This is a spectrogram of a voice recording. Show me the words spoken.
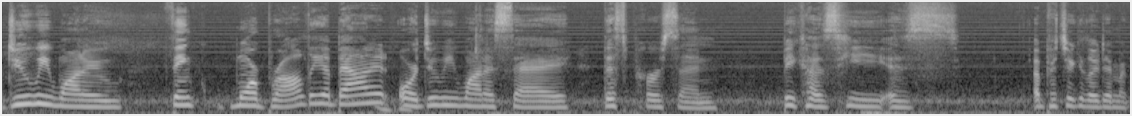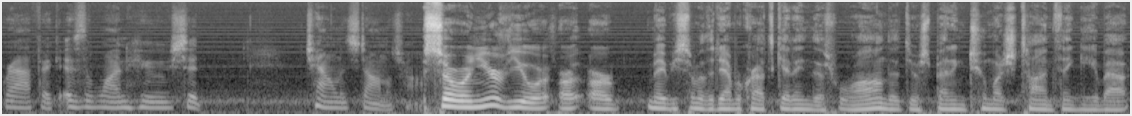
do we want to think more broadly about it, or do we want to say this person, because he is a particular demographic, is the one who should challenge Donald Trump? So, in your view, are, are, are maybe some of the Democrats getting this wrong that they're spending too much time thinking about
